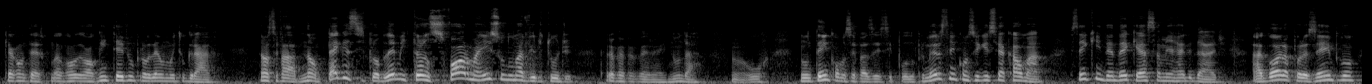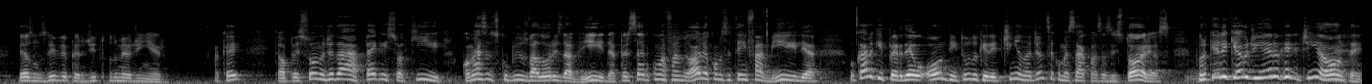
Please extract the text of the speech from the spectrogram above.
O que acontece? Quando alguém teve um problema muito grave. Não, você fala, não, pega esse problema e transforma isso numa virtude. Peraí, peraí, peraí, não dá. Não, não tem como você fazer esse pulo. Primeiro você tem que conseguir se acalmar. Você tem que entender que essa é a minha realidade. Agora, por exemplo, Deus nos livre, eu perdi todo o meu dinheiro. Ok? Então a pessoa não adianta, ah, pega isso aqui, começa a descobrir os valores da vida, percebe como a família, olha como você tem família. O cara que perdeu ontem tudo que ele tinha, não adianta você começar com essas histórias, porque ele quer o dinheiro que ele tinha ontem.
